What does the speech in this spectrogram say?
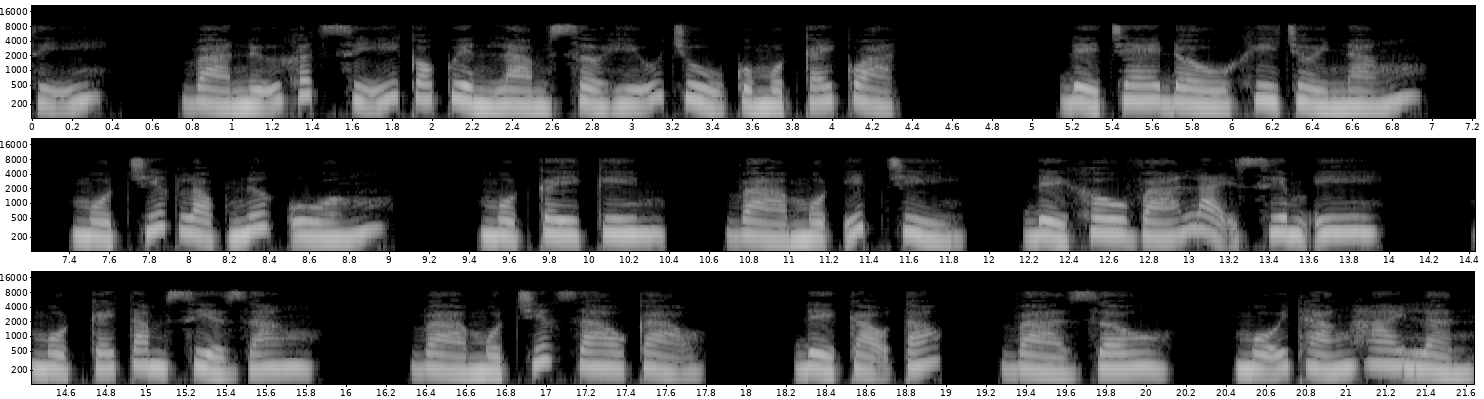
sĩ và nữ khất sĩ có quyền làm sở hữu chủ của một cái quạt để che đầu khi trời nắng, một chiếc lọc nước uống, một cây kim và một ít chỉ để khâu vá lại xiêm y, một cái tăm xỉa răng và một chiếc dao cạo để cạo tóc và râu mỗi tháng hai lần.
